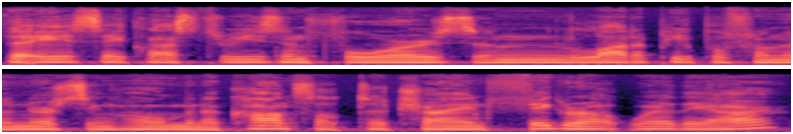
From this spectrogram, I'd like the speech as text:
the ASA class threes and fours, and a lot of people from the nursing home in a consult to try and figure out where they are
